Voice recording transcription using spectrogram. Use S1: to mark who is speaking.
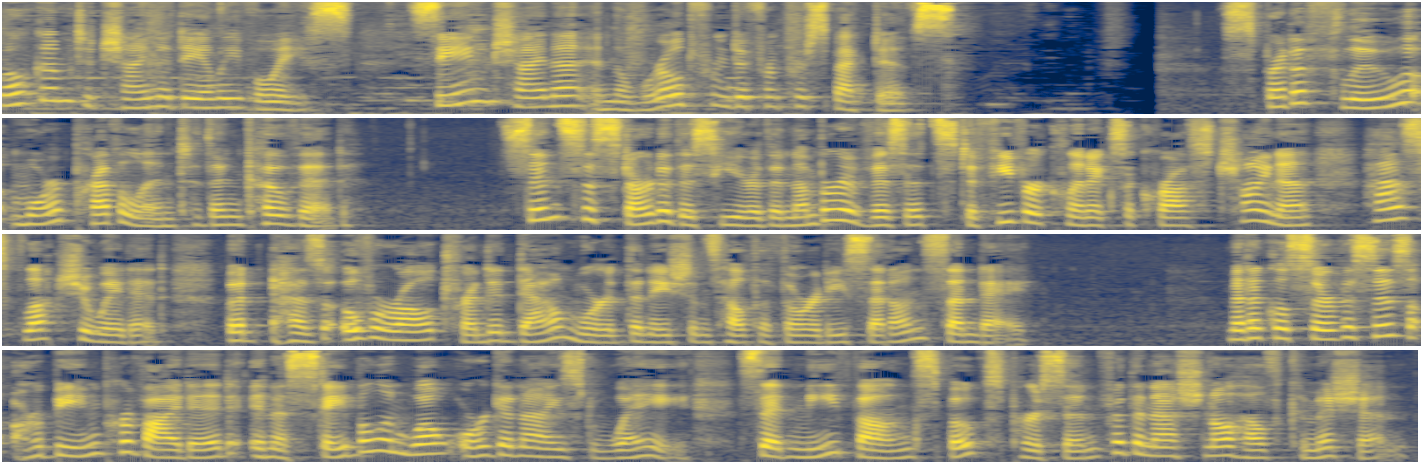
S1: Welcome to China Daily Voice, seeing China and the world from different perspectives. Spread of flu more prevalent than COVID. Since the start of this year, the number of visits to fever clinics across China has fluctuated, but has overall trended downward, the nation's health authority said on Sunday. Medical services are being provided in a stable and well organized way, said Mi Feng, spokesperson for the National Health Commission.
